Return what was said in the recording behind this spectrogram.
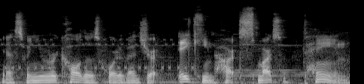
Yes, when you recall those horde events, your aching heart smarts with pain.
